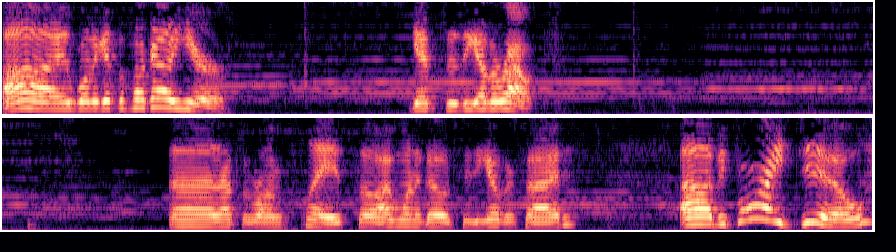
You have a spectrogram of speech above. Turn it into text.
I want to get the fuck out of here. Get to the other route. Uh, that's the wrong place, so I want to go to the other side. Uh, before I do...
